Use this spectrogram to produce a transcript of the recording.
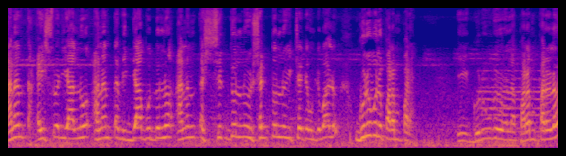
అనంత ఐశ్వర్యాలను అనంత విద్యాబుద్ధులను అనంత సిద్ధులను శక్తులను ఇచ్చేటువంటి వాళ్ళు గురువుల పరంపర. ఈ గురువుల పరంపరలో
